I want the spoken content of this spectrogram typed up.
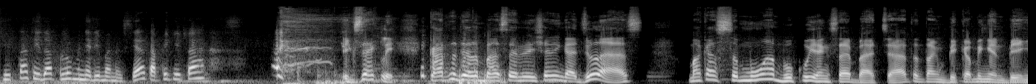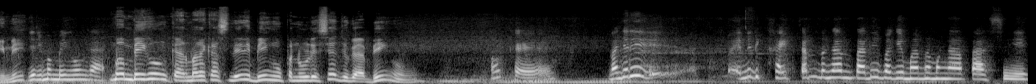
Kita tidak perlu menjadi manusia, tapi kita exactly. Karena dalam bahasa Indonesia ini nggak jelas, maka semua buku yang saya baca tentang becoming and being ini jadi membingungkan. Membingungkan, mereka sendiri bingung, penulisnya juga bingung. Oke. Okay. Nah, jadi ini dikaitkan dengan tadi bagaimana mengatasi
